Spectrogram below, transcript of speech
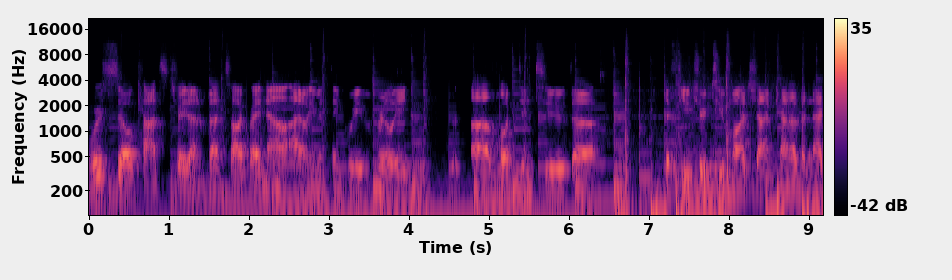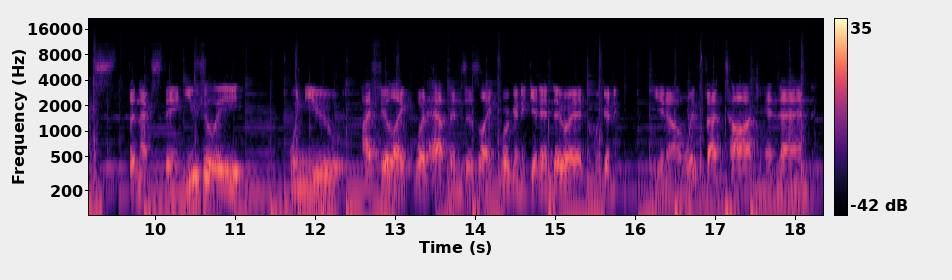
we're so concentrated on vet talk right now. I don't even think we've really uh, looked into the the future too much on kind of the next the next thing. Usually, when you, I feel like what happens is like we're going to get into it. And we're going to, you know, with vet talk, and then,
